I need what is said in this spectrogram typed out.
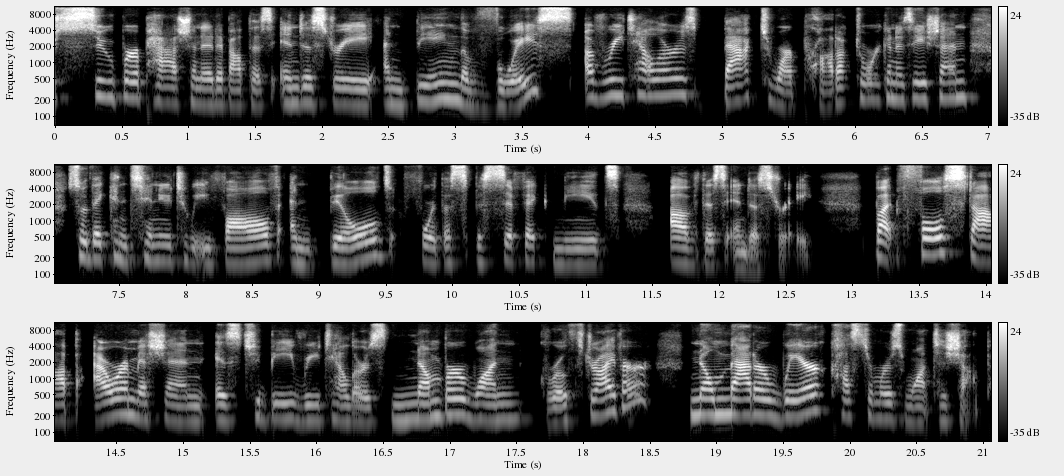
super passionate about this industry and being the voice of retailers back to our product organization so they continue to evolve and build for the specific needs of this industry. But full stop, our mission is to be retailers' number one growth driver, no matter where customers want to shop.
